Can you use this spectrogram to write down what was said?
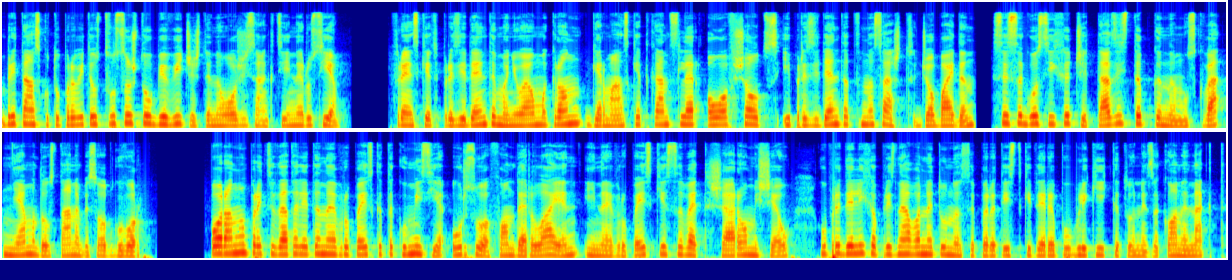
Британското правителство също обяви, че ще наложи санкции на Русия. Френският президент Емануел Макрон, германският канцлер Олаф Шолц и президентът на САЩ Джо Байден се съгласиха, че тази стъпка на Москва няма да остане без отговор. По-рано председателите на Европейската комисия Урсула фон дер Лайен и на Европейския съвет Шарл Мишел определиха признаването на сепаратистките републики като незаконен акт.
